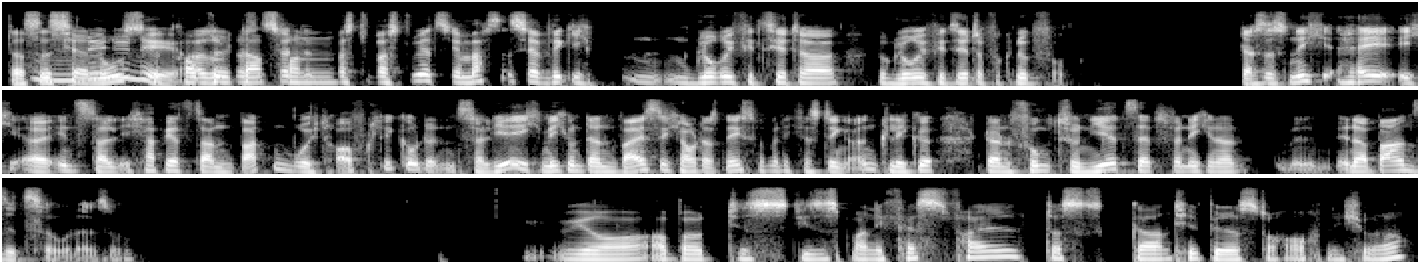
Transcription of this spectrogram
das ist ja nee, losgekoppelt nee, nee. Also davon. Ja, was, was, du jetzt hier machst, ist ja wirklich ein glorifizierter, eine glorifizierte Verknüpfung. Das ist nicht, hey, ich äh, installiere, ich habe jetzt da einen Button, wo ich draufklicke und dann installiere ich mich und dann weiß ich auch das nächste Mal, wenn ich das Ding anklicke, dann funktioniert selbst wenn ich in der, in der Bahn sitze oder so. Ja, aber das, dieses Manifest-File, das garantiert mir das doch auch nicht, oder?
